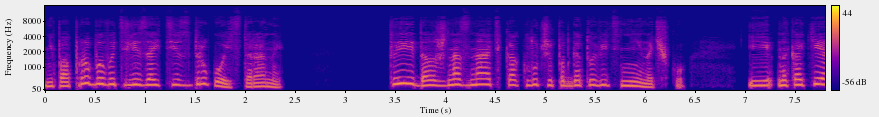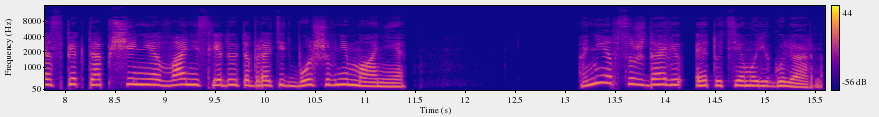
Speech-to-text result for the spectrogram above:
Не попробовать ли зайти с другой стороны? Ты должна знать, как лучше подготовить Ниночку и на какие аспекты общения Ване следует обратить больше внимания. Они обсуждали эту тему регулярно,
